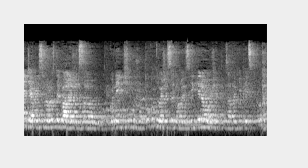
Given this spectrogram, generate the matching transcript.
dítě, my jsme hrozně báli, že dostanou jako nejvyšší možnou pokutu a že se dohodli s jinou, že zaplatí 500 korun.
